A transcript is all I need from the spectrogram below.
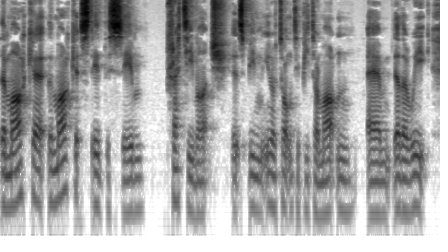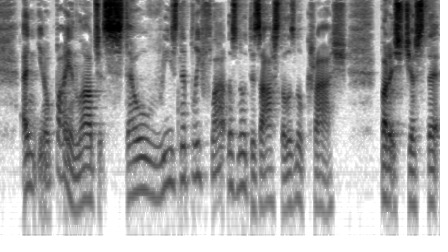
the market the market stayed the same pretty much. It's been, you know, talking to Peter Martin um, the other week, and you know, by and large, it's still reasonably flat. There's no disaster, there's no crash, but it's just that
